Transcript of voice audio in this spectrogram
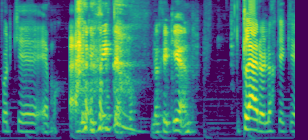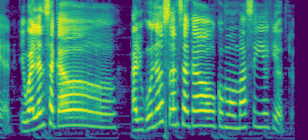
Porque hemos. Los que existen, los que quedan. Claro, los que quedan. Igual han sacado. Algunos han sacado como más seguido que otros.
